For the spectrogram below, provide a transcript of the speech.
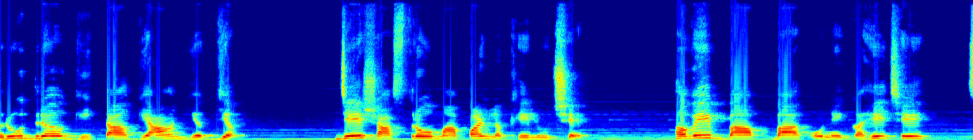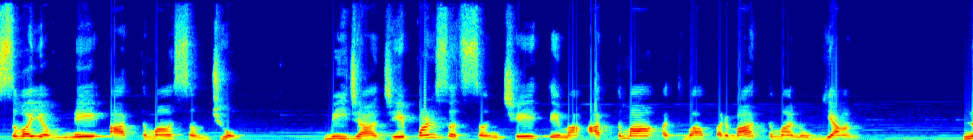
રુદ્ર ગીતા જ્ઞાન યજ્ઞ, જે શાસ્ત્રોમાં પણ લખેલું છે. હવે બાપ બાકોને કહે છે સ્વયંને આત્મા સમજો. બીજા જે પણ સત્સંગ છે, તેમાં આત્મા અથવા પરમાત્માનું જ્ઞાન ન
